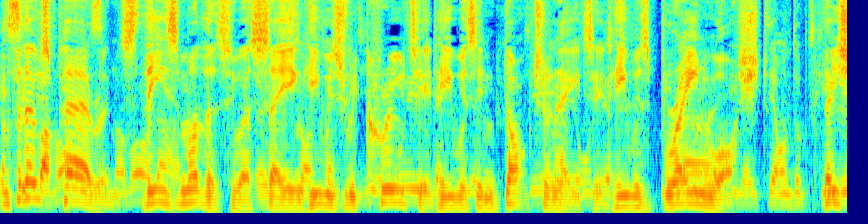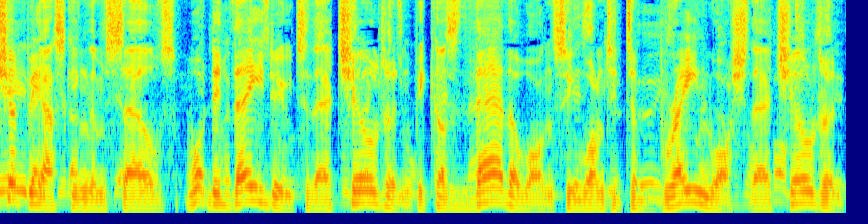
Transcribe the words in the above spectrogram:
And for those parents, these mothers who are saying he was recruited, he was indoctrinated, he was brainwashed, they should be asking themselves, what did they do to their children? Because they're the ones who wanted to brainwash their children,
